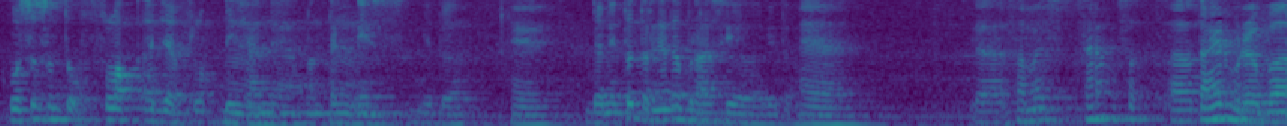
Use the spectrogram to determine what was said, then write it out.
khusus untuk vlog aja, vlog Hmm. desainnya non teknis gitu. Iya. Dan itu ternyata berhasil gitu. Iya. Sampai sekarang se- eh, terakhir berapa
